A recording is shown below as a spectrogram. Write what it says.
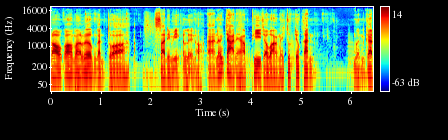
เราก็มาเริ่มกันตัวซานิมิกันเลยเนาะอ่าเนื่องจากนะครับพี่จะวางในจุดเดียวกันเหมือนกัน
